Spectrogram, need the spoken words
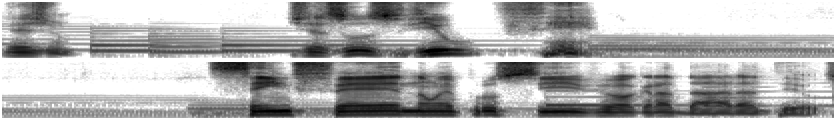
Vejam, Jesus viu fé. Sem fé não é possível agradar a Deus.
